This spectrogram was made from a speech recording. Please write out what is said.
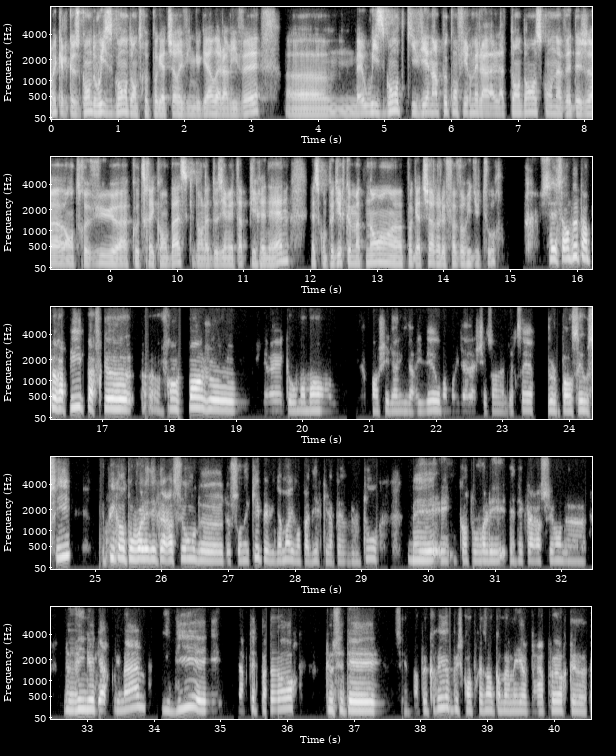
Oui, quelques secondes, huit secondes entre Pogacar et Vingegaard à l'arrivée, euh, mais huit secondes qui viennent un peu confirmer la, la tendance qu'on avait déjà entrevue à Cautrec en Basque dans la deuxième étape pyrénéenne. Est-ce qu'on peut dire que maintenant euh, Pogacar est le favori du Tour? C'est sans doute un peu rapide parce que euh, franchement, je, je dirais qu'au moment franchi la ligne d'arrivée au moment où il a lâché son adversaire. Je le pensais aussi. Et puis quand on voit les déclarations de, de son équipe, évidemment, ils vont pas dire qu'il a perdu le tour, mais quand on voit les, les déclarations de, de Vingegaard lui-même, il dit, et il n'a peut-être pas tort, que c'était c'est un peu cru puisqu'on le présente comme un meilleur grimpeur que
